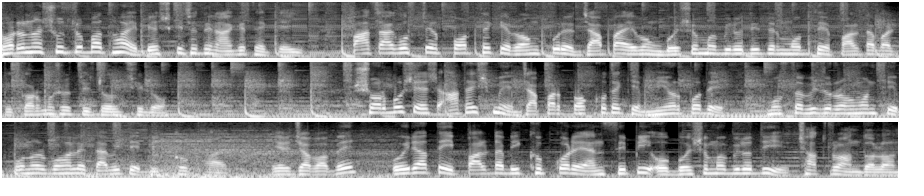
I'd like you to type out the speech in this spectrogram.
ঘটনার সূত্রপাত হয় বেশ কিছুদিন আগে থেকেই। পাঁচ আগস্টের পর থেকে রংপুরে জাপা এবং বৈষম্য বিরোধীদের মধ্যে পাল্টাপাল্টি কর্মসূচি চলছিল। সর্বশেষ আঠাইশ মে জাপার পক্ষ থেকে মেয়র পদে মোস্তাফিজুর রহমানকে পুনর্বহালের দাবিতে বিক্ষোভ হয়। এর জবাবে ওই রাতেই পাল্টা বিক্ষোভ করে এনসিপি ও বৈষম্য বিরোধী ছাত্র আন্দোলন।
